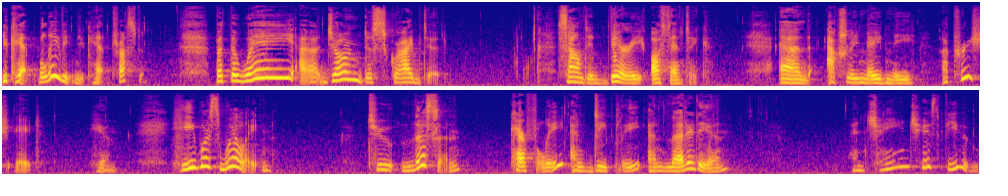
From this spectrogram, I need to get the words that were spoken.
you can't believe him. You can't trust him. But the way uh, Joan described it sounded very authentic and actually made me appreciate him. He was willing to listen carefully and deeply and let it in and change his view,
